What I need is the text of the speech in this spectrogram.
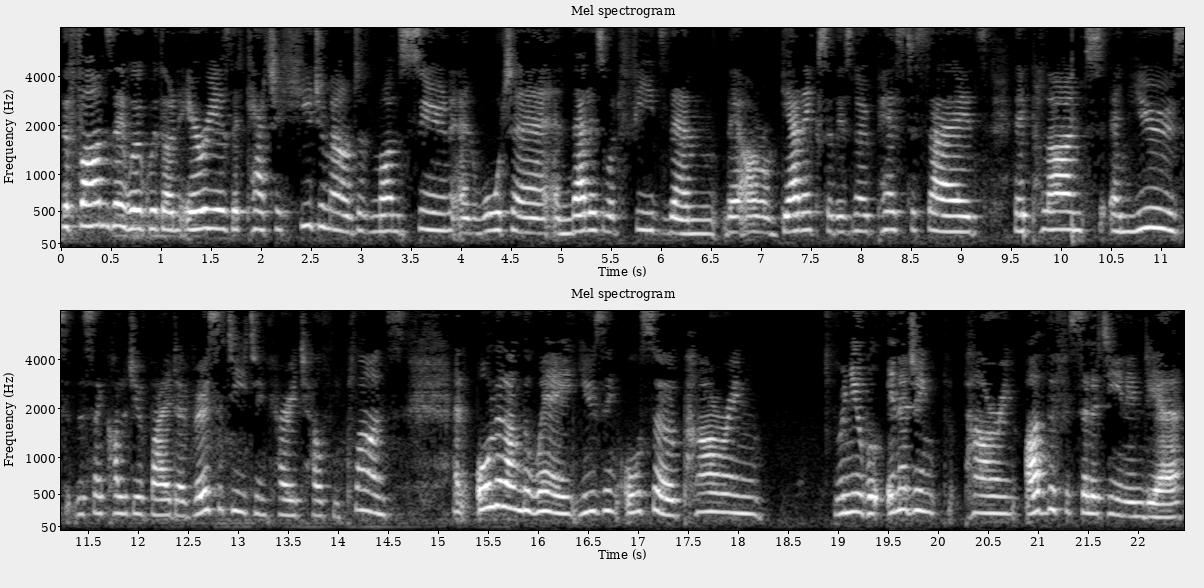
the farms they work with on areas that catch a huge amount of monsoon and water, and that is what feeds them. They are organic, so there's no pesticides. They plant and use the psychology of biodiversity to encourage healthy plants, and all along the way, using also powering renewable energy powering of the facility in India.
